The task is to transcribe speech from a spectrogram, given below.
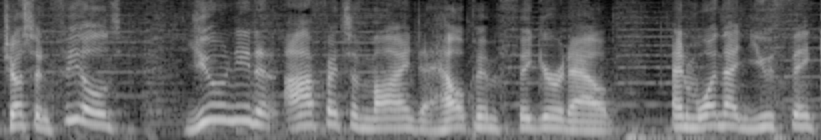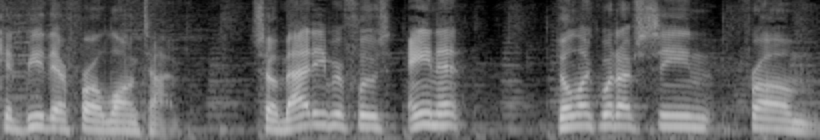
Justin Fields. You need an offensive mind to help him figure it out, and one that you think can be there for a long time. So Matt Eberflus ain't it. Don't like what I've seen from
